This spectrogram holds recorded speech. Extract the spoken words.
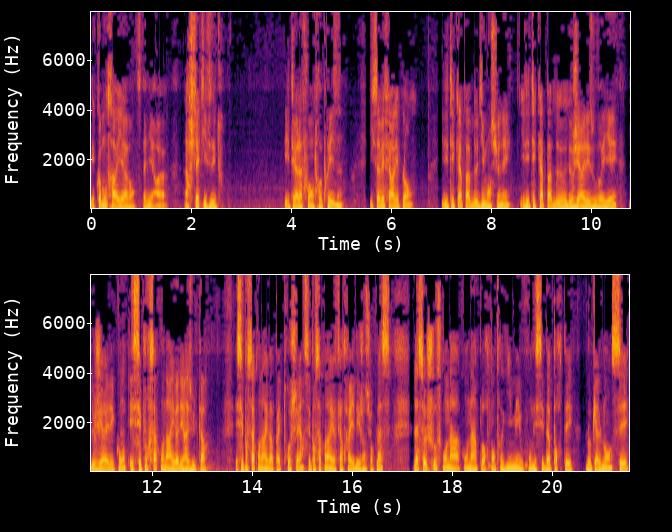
mais comme on travaillait avant, c'est-à-dire euh, l'architecte il faisait tout. Il était à la fois entreprise, il savait faire les plans, il était capable de dimensionner, il était capable de gérer les ouvriers, de gérer les comptes, et c'est pour ça qu'on arrive à des résultats. Et c'est pour ça qu'on arrive à pas être trop cher, c'est pour ça qu'on arrive à faire travailler des gens sur place. La seule chose qu'on a, qu'on importe entre guillemets ou qu'on essaie d'apporter localement, c'est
